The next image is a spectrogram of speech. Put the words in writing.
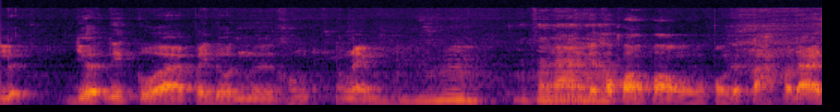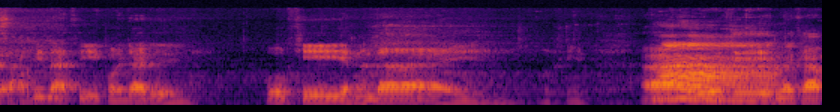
เลอะเยอะนี่กลัวไปโดนมือของน้องแอมอืมมันจะได้อ่านะแล้วก็เป่าเป่าเป่าด้วยปากก็ได้สามวินาทีปล่อยได้เลย โอเคอย่างนั้นได้โอเคอ่าอ่าโอเคเห็นไหมครับ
